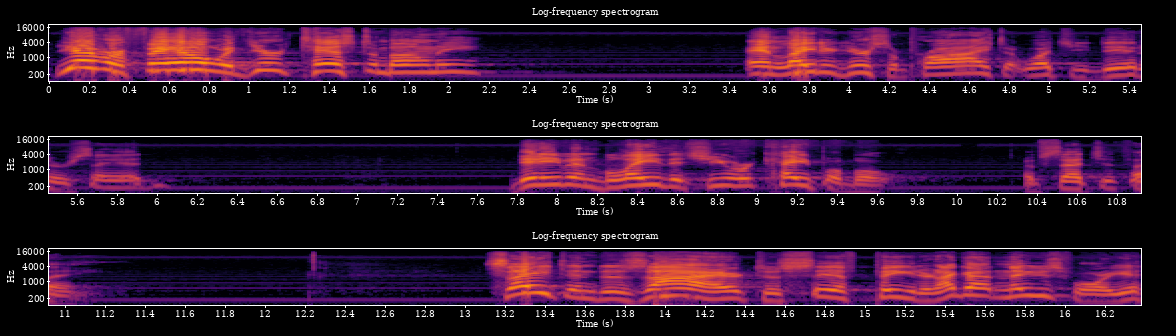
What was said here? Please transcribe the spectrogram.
You ever fail with your testimony and later you're surprised at what you did or said? Didn't even believe that you were capable of such a thing. Satan desired to sift Peter. And I got news for you.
